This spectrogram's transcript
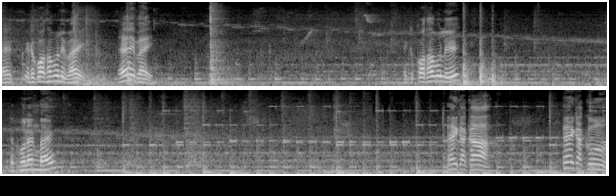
একটু কথা বলি ভাই? এই ভাই। একটু কথা বলি। এটা খোলেন ভাই। এই কাকা। এই কাকু।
